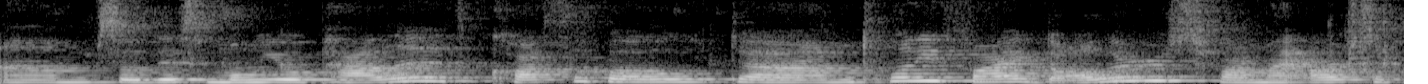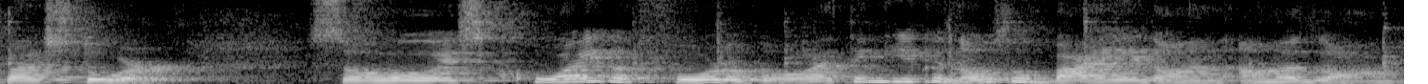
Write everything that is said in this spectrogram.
Um, so this Mungyo palette costs about um, $25 from my art supply store. So it's quite affordable. I think you can also buy it on Amazon.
